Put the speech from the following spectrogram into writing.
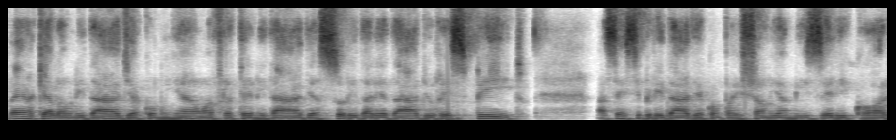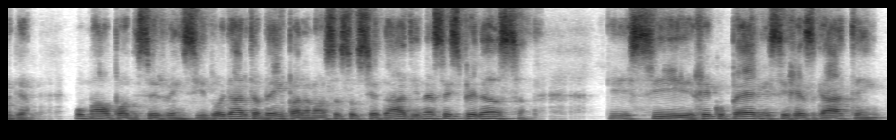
né, aquela unidade, a comunhão, a fraternidade, a solidariedade, o respeito, a sensibilidade, a compaixão e a misericórdia. O mal pode ser vencido. Olhar também para a nossa sociedade nessa esperança que se recuperem, se resgatem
